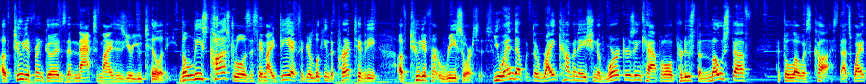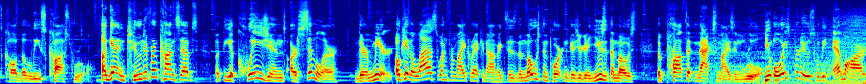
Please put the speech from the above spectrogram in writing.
of two different goods that maximizes your utility. The least cost rule is the same idea, except you're looking at the productivity of two different resources. You end up with the right combination of workers and capital produce the most stuff at the lowest cost. That's why it's called the least cost rule. Again, two different concepts, but the equations are similar, they're mirrored. Okay, the last one for microeconomics is the most important because you're gonna use it the most, the profit maximizing rule. You always produce when the MR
